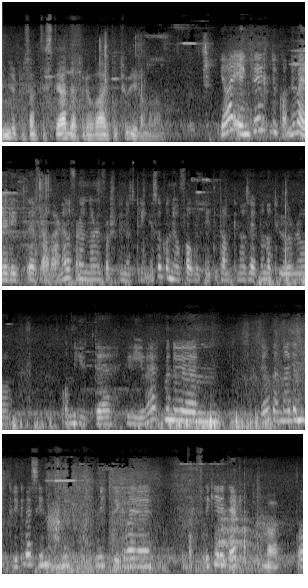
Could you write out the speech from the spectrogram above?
100 til stede for å være på tur i lag med dem? Ja, egentlig. Du kan jo være litt eh, fraværende. For når du først begynner å springe, så kan du jo falle litt i tankene og se på naturen og, og nyte livet. Men du eh, Ja, det, nei, det nytter ikke å være sint. Det nytter ikke å være I hvert fall ikke irritert. Nei. Da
